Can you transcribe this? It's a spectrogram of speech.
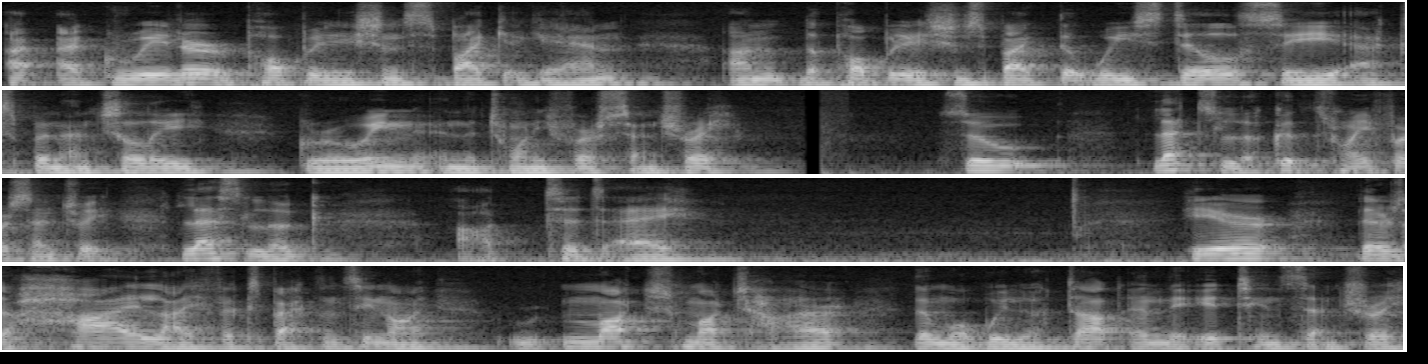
a, a greater population spike again and the population spike that we still see exponentially growing in the 21st century. So let's look at the 21st century. Let's look at today. Here, there's a high life expectancy now, much, much higher than what we looked at in the 18th century.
